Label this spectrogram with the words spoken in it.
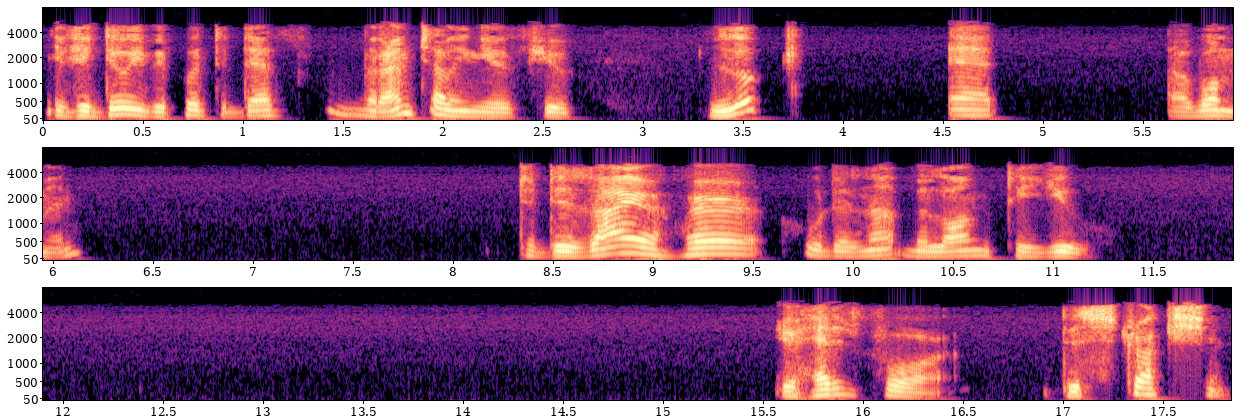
If you do, you'll be put to death. But I'm telling you, if you look at a woman to desire her who does not belong to you, you're headed for destruction,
